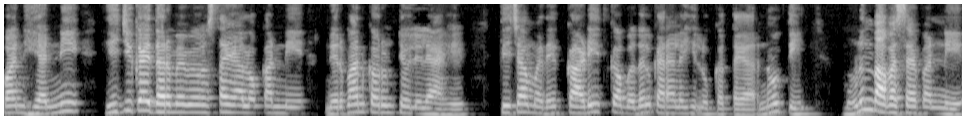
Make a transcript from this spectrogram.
पण ह्यांनी ही जी काही धर्मव्यवस्था या लोकांनी निर्माण करून ठेवलेली आहे तिच्यामध्ये काडी इतका बदल करायला ही लोक तयार नव्हती. म्हणून बाबासाहेबांनी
